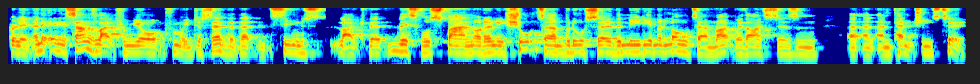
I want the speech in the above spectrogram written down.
Brilliant. And it, sounds like from your from what you just said that, that it seems like that this will span not only short term but also the medium and long term, right? With ISAs and and, and pensions too.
